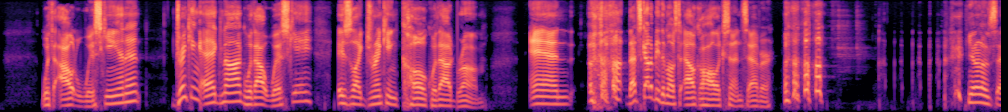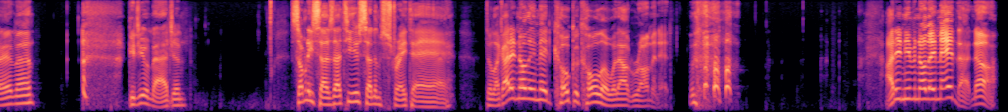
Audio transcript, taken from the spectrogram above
without whiskey in it. Drinking eggnog without whiskey is like drinking Coke without rum. And that's got to be the most alcoholic sentence ever. you know what I'm saying, man? Could you imagine? Somebody says that to you, send them straight to AA. They're like, I didn't know they made Coca Cola without rum in it. I didn't even know they made that. No.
